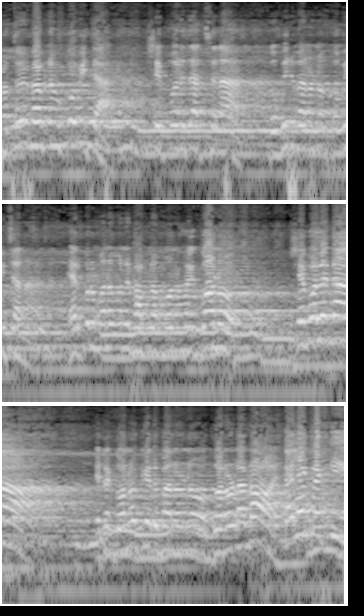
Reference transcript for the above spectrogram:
প্রথমে ভাবলাম কবিতা। সে পড়ে যাচ্ছে না কবির বানানো কবিতা না। এরপর মনে মনে ভাবলাম, মনে হয় গণক। সে বলে, না, এটা গণকের বানানো গণনা নয়। তাহলে এটা কি?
